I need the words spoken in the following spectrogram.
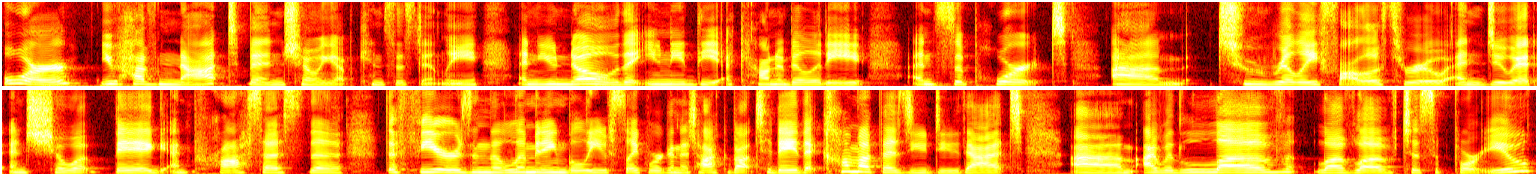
or you have not been showing up consistently and you know that you need the accountability and support um, to really follow through and do it and show up big and process the the fears and the limiting beliefs like we're going to talk about today that come up as you do that. Um, i would love love love to support you.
